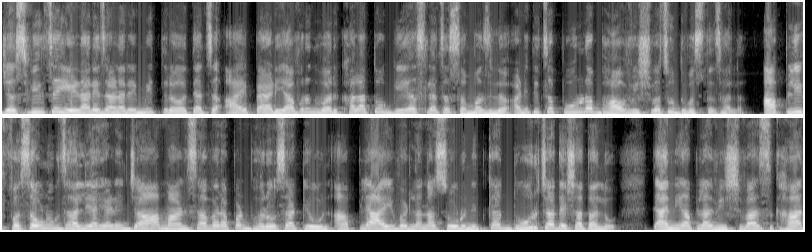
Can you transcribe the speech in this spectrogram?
जसवीरचे येणारे जाणारे मित्र त्याचं आयपॅड यावरून वरखाला तो गे असल्याचं समजलं आणि तिचं पूर्ण भाव विश्वच उद्ध्वस्त झालं. आपली फसवणूक झाली आहे आणि ज्या माणसावर आपण भरोसा ठेवून आपल्या आई वडिलांना सोडून इतक्या दूरच्या देशात आलो त्यांनी आपला विश्वासघात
